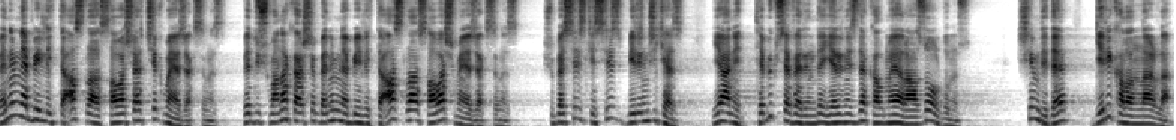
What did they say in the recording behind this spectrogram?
benimle birlikte asla savaşa çıkmayacaksınız ve düşmana karşı benimle birlikte asla savaşmayacaksınız. Şüphesiz ki siz birinci kez yani Tebük seferinde yerinizde kalmaya razı oldunuz. Şimdi de geri kalanlarla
